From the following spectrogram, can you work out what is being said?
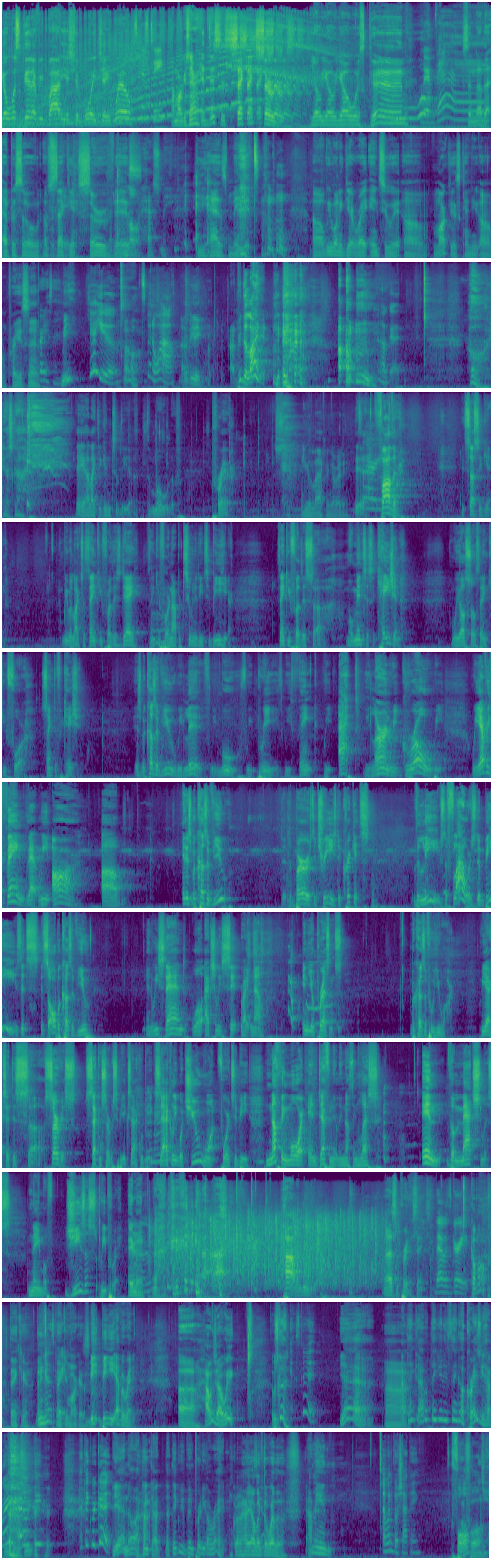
Yo, what's good, everybody? It's your boy Jay Will, Miss T. I'm Marcus Aaron. and this is Second Service. Yo, yo, yo, what's good? We're back. It's another episode of Second Service. Lord has made. He has made it. uh, we want to get right into it. Um, Marcus, can you um, pray us in? Praise him. Me? Yeah, you. Oh, It's been a while. I'd be, I'd be delighted. Oh, good. Oh, yes, God. yeah, I like to get into the uh, the mode of prayer. You're laughing already. Yeah. Sorry. Father, it's us again. We would like to thank you for this day. Thank you for an opportunity to be here. Thank you for this uh, momentous occasion. We also thank you for sanctification. It's because of you we live, we move, we breathe, we think, we act, we learn, we grow, we, we everything that we are. Um, it is because of you the, the birds, the trees, the crickets, the leaves, the flowers, the bees. It's it's all because of you. And we stand, well, actually sit right now in your presence because of who you are. We ask that this uh, service, second service to be exact, will be exactly what you want for it to be. Nothing more and definitely nothing less. In the matchless name of Jesus, we pray. Amen. Hallelujah. That's a prayer, saints. That was great. Come on. Thank you. Thank you. That was Thank you, Marcus. Be, be ye ever ready. Uh, how was y'all week? It was good. It's good. Yeah. I Uh, think I don't think anything uh, crazy happened Right? this I don't week. think. I think we're good. Yeah, no, I think I, I think we've been pretty all right. okay, how y'all like the weather? I mean, I want to go shopping. fall. For fall? Yeah.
